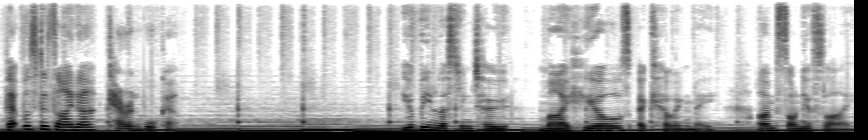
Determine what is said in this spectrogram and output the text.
That was designer Karen Walker. You've been listening to My Heels Are Killing Me. I'm Sonia Sly.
